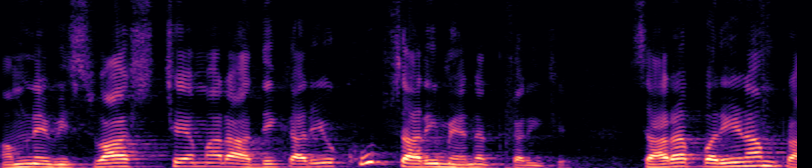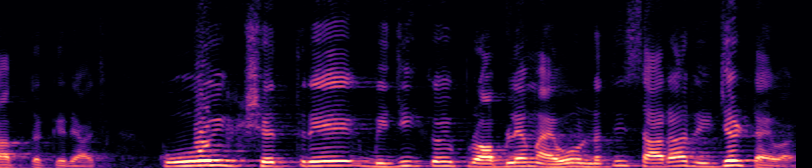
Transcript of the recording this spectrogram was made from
અમને વિશ્વાસ છે, અમારા અધિકારીઓ ખૂબ સારી મહેનત કરી છે, સારા પરિણામ પ્રાપ્ત કર્યા છે. કોઈ ક્ષેત્રે બીજી કોઈ પ્રોબ્લેમ આવ્યો નથી, સારા રિઝલ્ટ આવ્યા.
